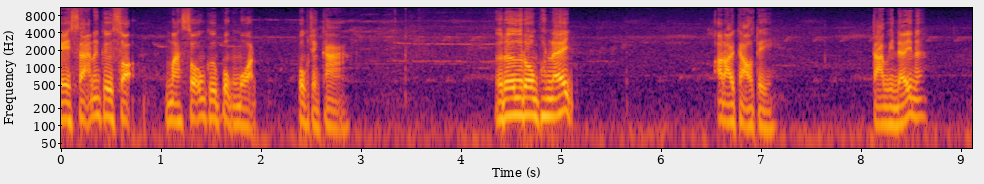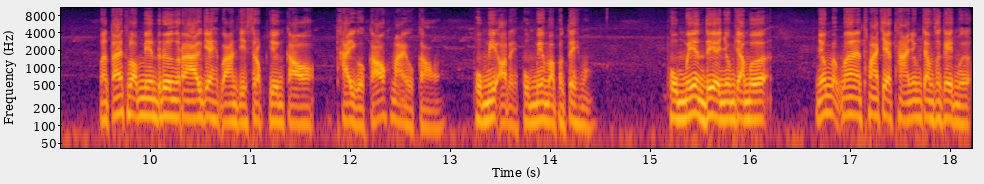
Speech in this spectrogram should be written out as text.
កេសៈហ្នឹងគឺសក់ម៉ាសុគឺពុកមាត់ពុកចង្ការ រឿងរោមភ្នែកអត់ឲ្យកោទេ តាមវិន័យណាប៉ុន្តែធ្លាប់មានរឿងរ៉ាវចេះបានជាស្រុកយើងកោថៃក៏កោខ្មែរក៏កោភូមិអត់ទេភូមិមកប្រទេសហ្មងភូមិឥណ្ឌាខ្ញុំចាំមើលខ្ញុំបានអាត្មាចេះថាខ្ញុំចាំសង្កេតមើល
